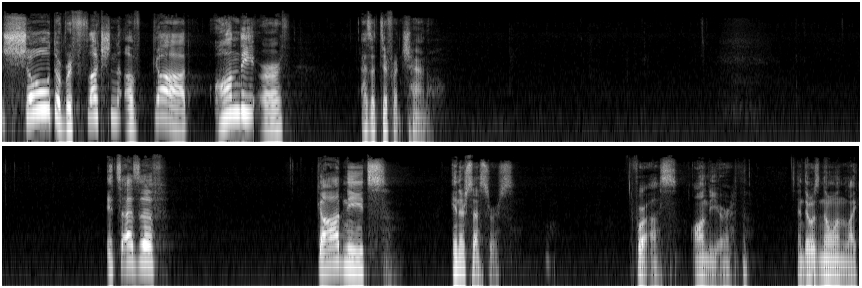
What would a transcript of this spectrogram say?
show the reflection of God on the earth as a different channel. It's as if God needs intercessors for us on the earth. And there was no one like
